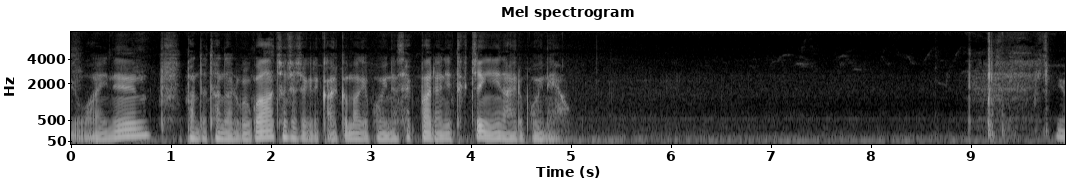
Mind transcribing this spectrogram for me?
이 아이는 반듯한 얼굴과 전체적으로 깔끔하게 보이는 색발현이 특징인 아이로 보이네요. 이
